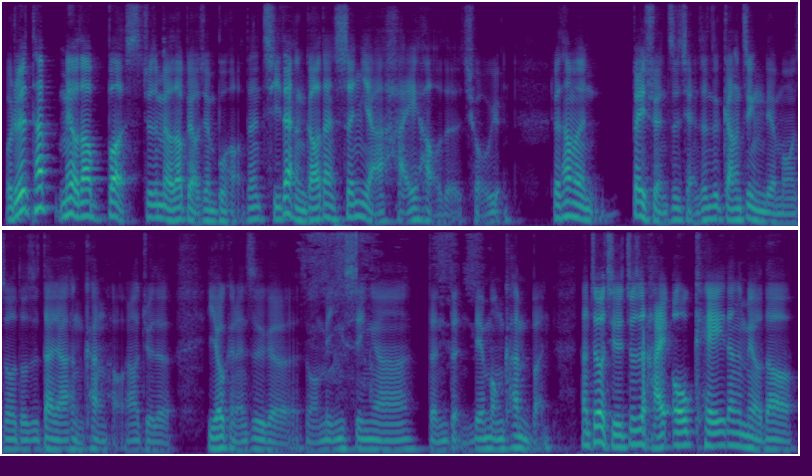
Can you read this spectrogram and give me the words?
我觉得他没有到 bust，就是没有到表现不好，但是期待很高，但生涯还好的球员，就他们。被选之前，甚至刚进联盟的时候，都是大家很看好，然后觉得也有可能是个什么明星啊等等，联盟看板。但最后其实就是还 OK，但是没有到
